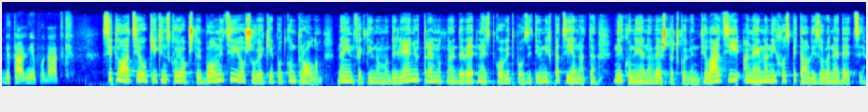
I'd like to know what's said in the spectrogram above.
detaljnije podatke. Situacija u Kikinskoj opštoj bolnici još uvek je pod kontrolom. Na infektivnom odeljenju trenutno je 19 COVID pozitivnih pacijenata. Niko nije na veštačkoj ventilaciji, a nema ni hospitalizovane dece.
